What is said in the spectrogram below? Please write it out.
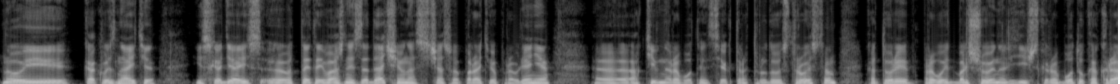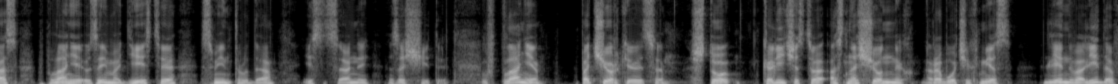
Ну и, как вы знаете, Исходя из э, вот этой важной задачи, у нас сейчас в аппарате управления э, активно работает сектор трудоустройства, который проводит большую аналитическую работу как раз в плане взаимодействия с Минтруда и социальной защиты. В плане подчеркивается, что количество оснащенных рабочих мест для инвалидов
